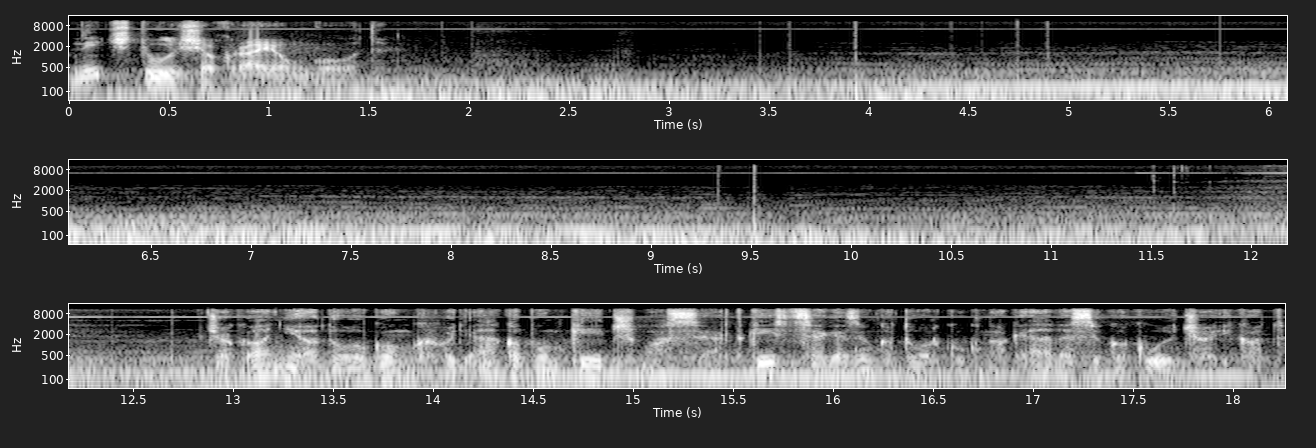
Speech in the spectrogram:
Nincs túl sok rajongód. Csak annyi a dolgunk, hogy elkapunk két smasszert, kést szegezünk a torkuknak, elveszük a kulcsaikat,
